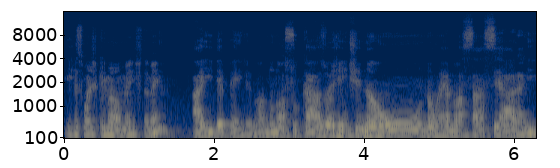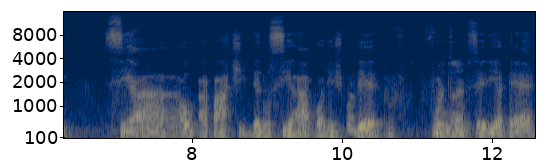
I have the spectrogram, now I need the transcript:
E responde criminalmente também? Aí depende. No, no, nosso caso, a gente não, não é a nossa seara ali. Se a, a, parte denunciar, pode responder. Por furto, né? Seria até...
